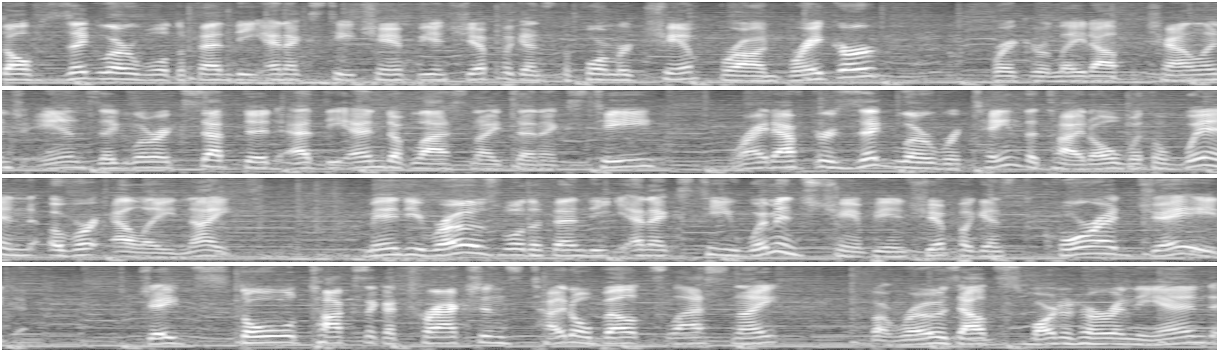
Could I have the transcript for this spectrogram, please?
Dolph Ziggler will defend the NXT Championship against the former champ Bron Breakker. Breaker laid out the challenge, and Ziggler accepted at the end of last night's NXT, right after Ziggler retained the title with a win over LA Knight. Mandy Rose will defend the NXT Women's Championship against Cora Jade. Jade stole Toxic Attraction's title belts last night, but Rose outsmarted her in the end,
